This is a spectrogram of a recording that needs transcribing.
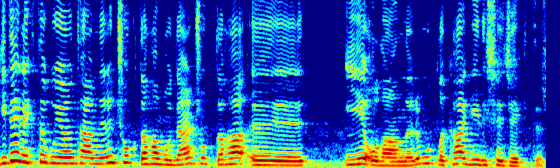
Giderek de bu yöntemlerin çok daha modern, çok daha iyi olanları mutlaka gelişecektir.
